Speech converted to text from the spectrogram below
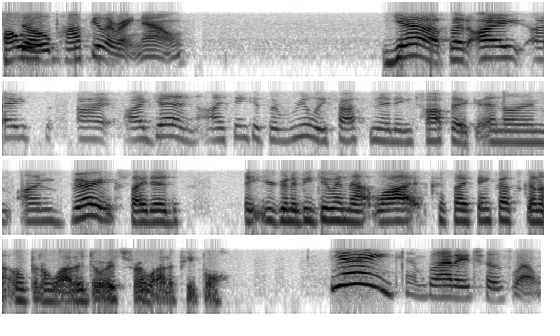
so popular right now. Yeah, but I, I, I, again, I think it's a really fascinating topic, and I'm, I'm very excited that you're going to be doing that live because I think that's going to open a lot of doors for a lot of people. Yay! I'm glad I chose well.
